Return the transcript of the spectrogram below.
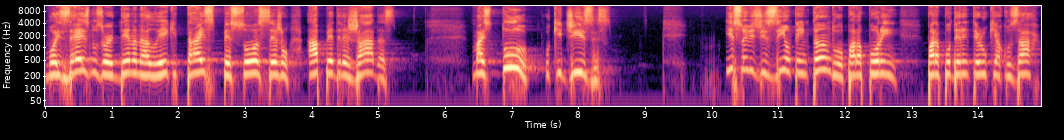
Moisés nos ordena na lei que tais pessoas sejam apedrejadas. Mas tu, o que dizes? Isso eles diziam tentando para porem para poderem ter o que acusar.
